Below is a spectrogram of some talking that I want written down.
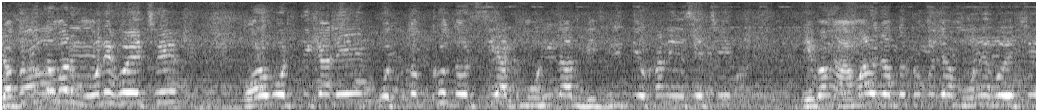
যতটুকু আমার মনে হয়েছে, পরবর্তীকালে প্রত্যক্ষদর্শী এক মহিলার বিবৃতি ওখানে এসেছে এবং আমারও যতটুকু যা মনে হয়েছে,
